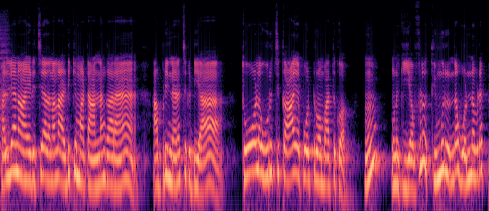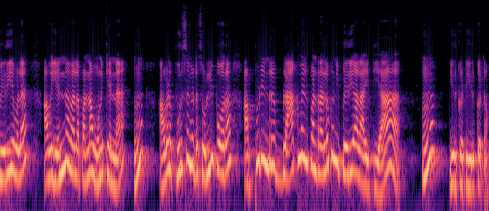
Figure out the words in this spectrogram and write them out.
கல்யாணம் ஆயிடுச்சு அதனால அடிக்க மாட்டான் அண்ணங்காரன். அப்படின்னு நினச்சிக்கிட்டியா? தோலை உரிச்சு காய போட்டுருவோம் பார்த்துக்கோ உனக்கு எவ்வளோ திமிரு இருந்தால் உன்னை விட பெரியவளை அவள் என்ன வேலை பண்ணால் உனக்கு என்ன? ம்? அவளை புருஷன்கிட்ட சொல்லி போகிற அப்படின்ற பிளாக்மெயில் பண்ணுற அளவுக்கு நீ பெரிய ஆள் ஆயிட்டியா? ம்? இருக்கட்டும் இருக்கட்டும்.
